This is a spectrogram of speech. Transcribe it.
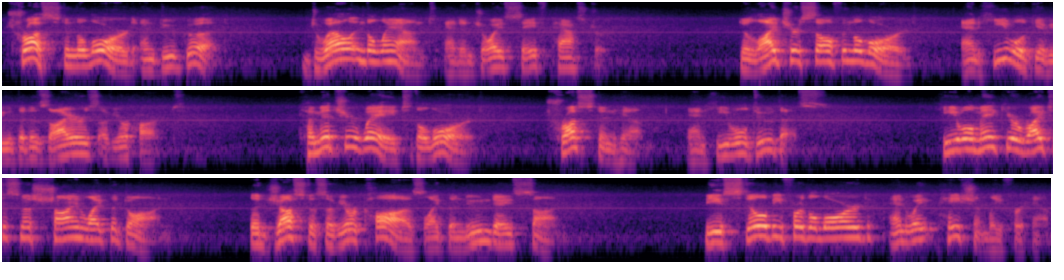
Trust in the Lord and do good. Dwell in the land and enjoy safe pasture. Delight yourself in the Lord and he will give you the desires of your heart. Commit your way to the Lord. Trust in him, and he will do this. He will make your righteousness shine like the dawn, the justice of your cause like the noonday sun. Be still before the Lord and wait patiently for him.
